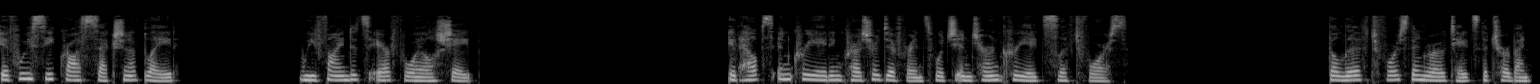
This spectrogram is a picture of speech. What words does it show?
If we see cross section of blade, we find its airfoil shape. It helps in creating pressure difference which in turn creates lift force. The lift force then rotates the turbine.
